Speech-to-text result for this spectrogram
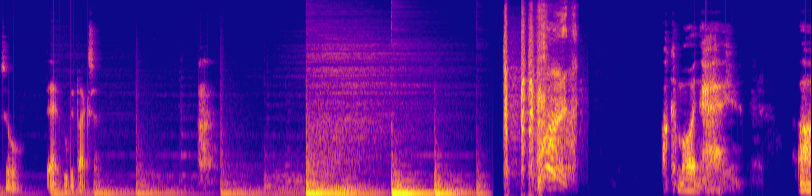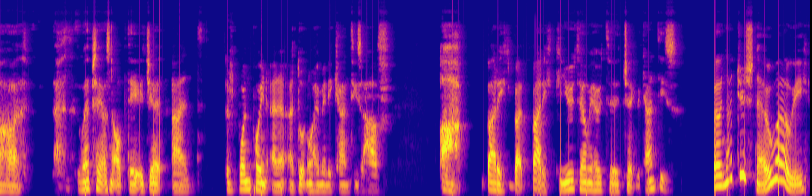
so uh, we'll be back soon. Come on. Ah, the website hasn't updated yet, and there's one point in it, I don't know how many canties I have. Ah, Barry, but Barry, can you tell me how to check the canties? Well, not just now, Wowie.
